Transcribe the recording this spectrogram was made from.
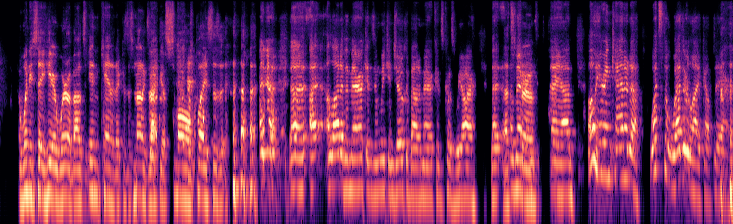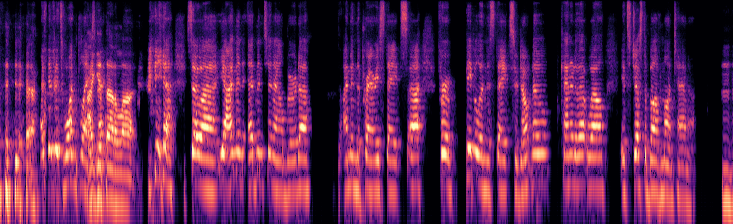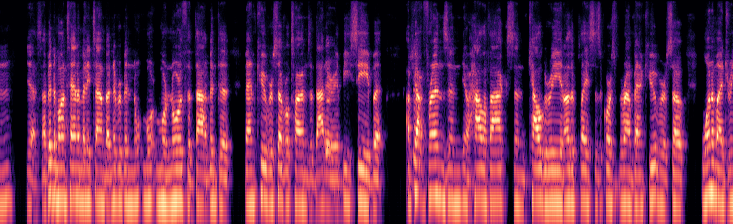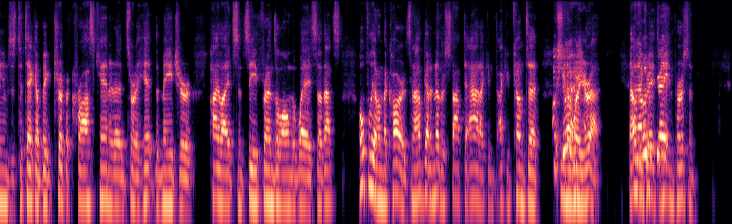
And when you say here, whereabouts in Canada, because it's not exactly a small place, is it? I know uh, I, a lot of Americans, and we can joke about Americans because we are, but That's Americans true. say, um, "Oh, you're in Canada. What's the weather like up there?" yeah, as if it's one place. I get right? that a lot. yeah. So uh, yeah, I'm in Edmonton, Alberta. I'm in the Prairie States. Uh, for people in the States who don't know Canada that well, it's just above Montana. Mm-hmm. Yes, I've been to Montana many times. I've never been no, more more north of that. I've been to Vancouver several times in that area, BC, but I've sure. got friends in you know Halifax and Calgary and other places, of course, around Vancouver. So one of my dreams is to take a big trip across Canada and sort of hit the major highlights and see friends along the way. So that's hopefully on the cards. And I've got another stop to add. I can I can come to oh, sure. you know where you're at. That would, that be, would great be great to meet in person.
